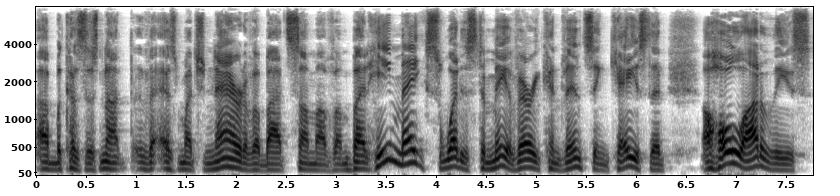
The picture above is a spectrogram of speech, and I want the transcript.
uh, because there's not as much narrative about some of them. But he makes what is to me a very convincing case that a whole lot of these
